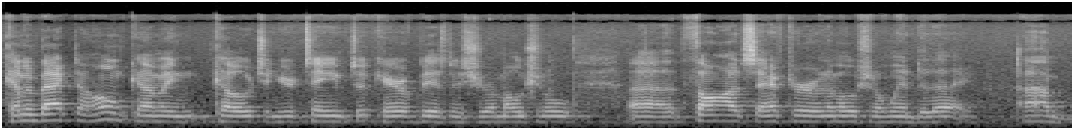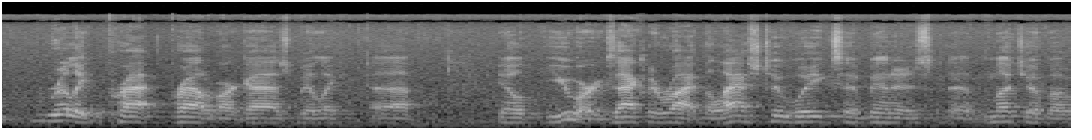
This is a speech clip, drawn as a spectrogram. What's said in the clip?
Coming back to homecoming, coach, and your team took care of business. Your emotional uh, thoughts after an emotional win today. I'm really proud, proud of our guys, Billy. Uh, You know, you are exactly right. The last two weeks have been as uh, much of a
